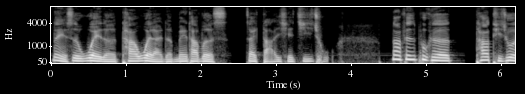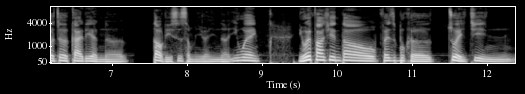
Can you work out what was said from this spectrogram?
那也是为了它未来的 Metaverse 在打一些基础。那 Facebook 它提出的这个概念呢，到底是什么原因呢？因为你会发现到 Facebook 最近。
